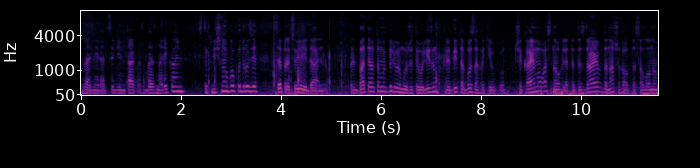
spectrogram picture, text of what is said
Задній ряд сидінь також без нарікань. З технічного боку, друзі, все працює ідеально. Придбати автомобіль ви можете у лізинг, кредит або заготівку. Чекаємо вас на огляд та тест-драйв до нашого автосалону.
